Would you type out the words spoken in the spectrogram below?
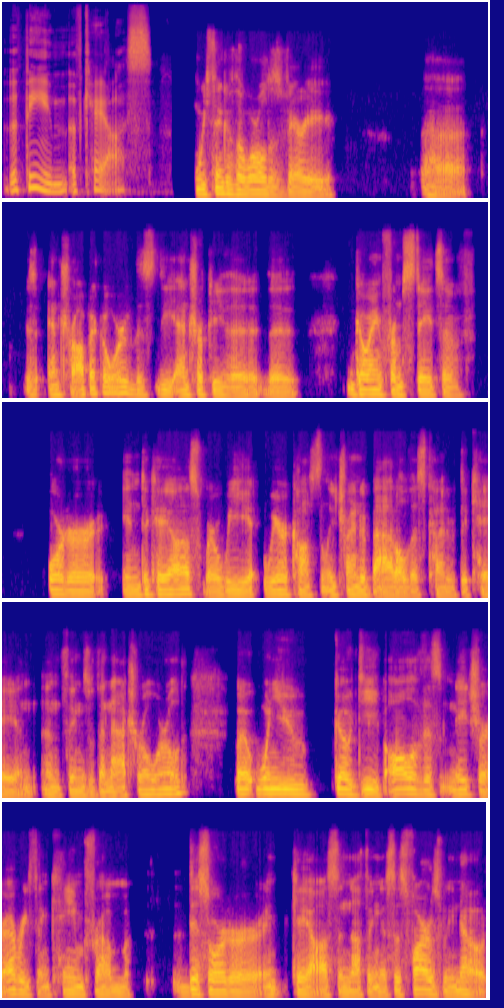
the theme of chaos. we think of the world as very uh, is entropic a word? This the entropy, the the going from states of order into chaos, where we we are constantly trying to battle this kind of decay and, and things of the natural world. But when you go deep, all of this nature, everything came from disorder and chaos and nothingness, as far as we know.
